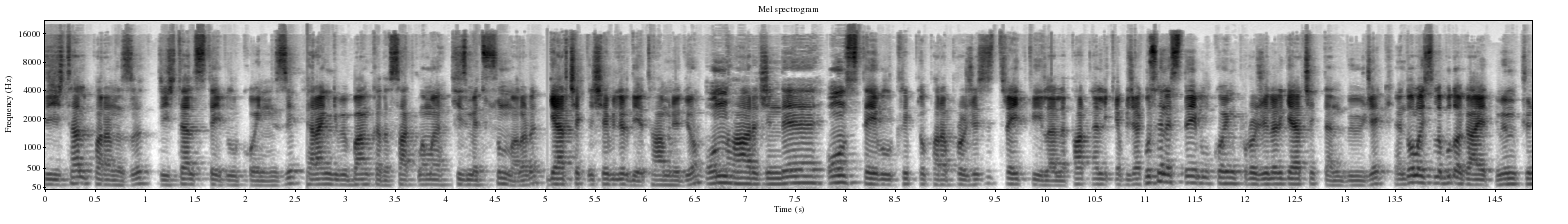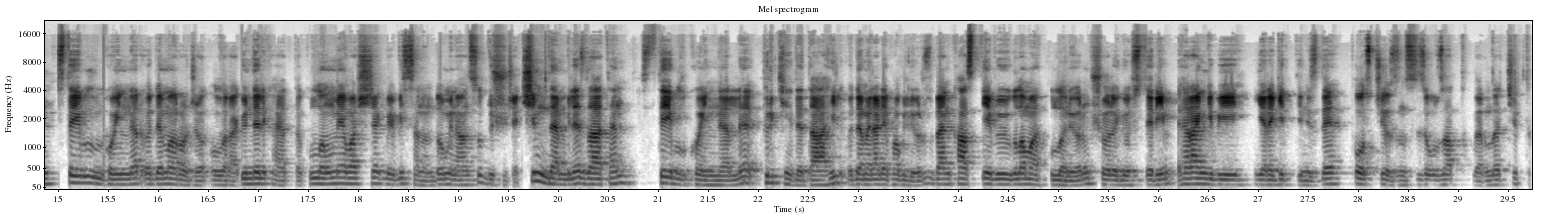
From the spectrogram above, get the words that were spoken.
dijital paranızı, dijital stable coin'inizi herhangi bir bankada saklama hizmeti sunmaları gerçekleşebilir diye tahmin ediyorum. Onun haricinde On Stable kripto para projesi TradeView partnerlik yapacak. Bu sene stable coin projeleri gerçekten büyüyecek. Yani dolayısıyla bu da gayet mümkün. Stable coin'ler ödeme aracı olarak gündelik hayatta kullanılmaya başlayacak ve Bisa'nın dominansı düşecek. Şimdiden bile zaten stable coin'lerle Türkiye'de dahil ödemeler yapabiliyoruz. Ben Kast diye bir uygulama kullanıyorum. Şöyle göstereyim. Herhangi bir yere gittiğinizde post cihazını size uzattıklarında çift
